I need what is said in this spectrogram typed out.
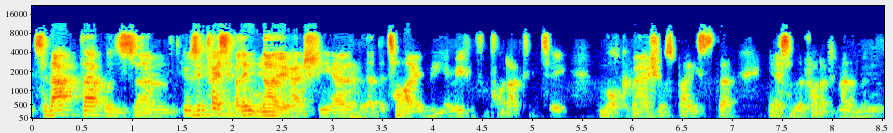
so that that was um, it was impressive. I didn't know actually, you know, at, at the time, you know, moving from product into more commercial space, that you know some of the product development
